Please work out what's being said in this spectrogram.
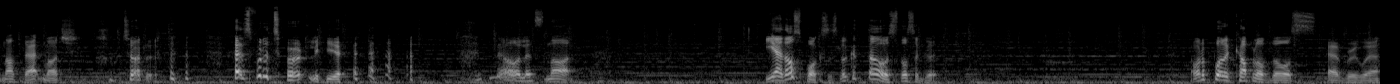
not that much. turtle. let's put a turtle here. no, let's not. Yeah, those boxes. Look at those. Those are good. I want to put a couple of those everywhere.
